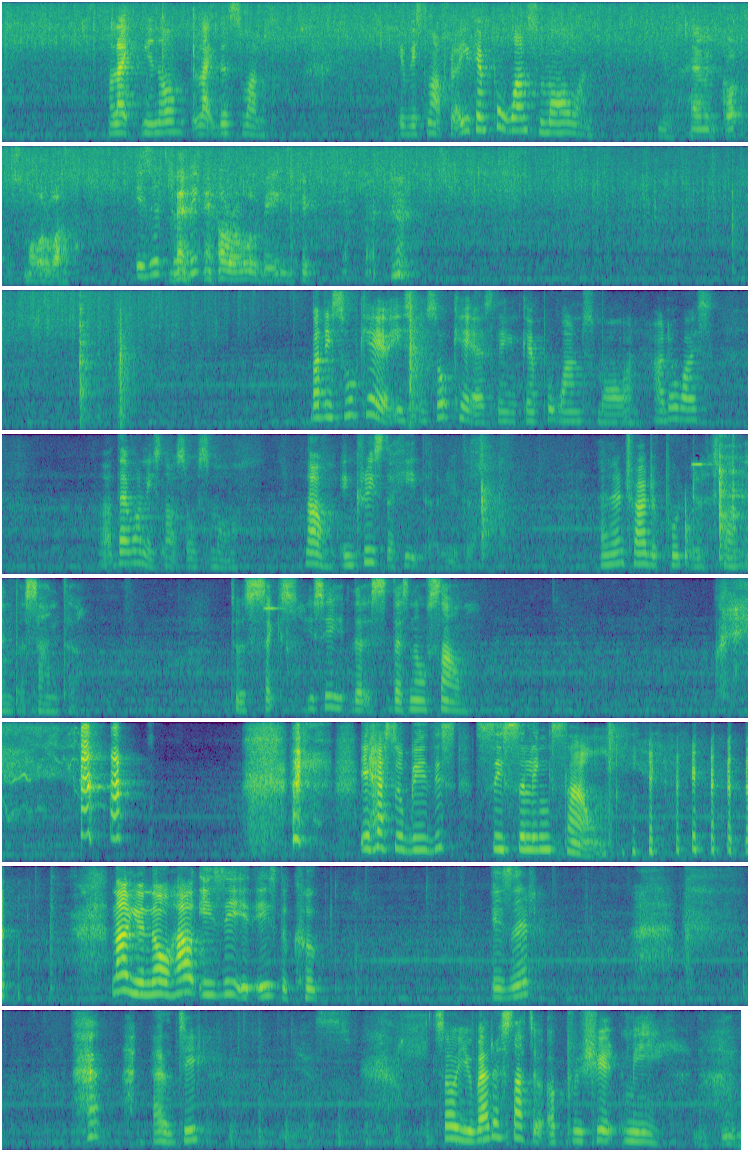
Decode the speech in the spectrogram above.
like you know, like this one. If it's not flat, you can put one small one. You haven't got the small one. Is it too They big? are all big. But it's okay. It's, it's okay as then you can put one small one. Otherwise, Uh, that one is not so small. Now increase the heat a little. And then try to put this one in the center. To six. You see, there's, there's no sound. it has to be this sizzling sound. now you know how easy it is to cook. Is it? LG? So you better start to appreciate me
